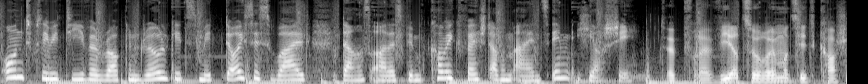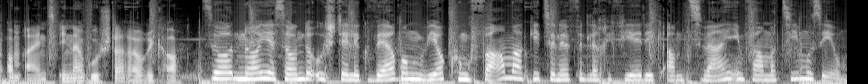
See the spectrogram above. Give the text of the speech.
und primitive Rock'n'Roll gibt es mit Deuces Wild. Das alles beim Comicfest ab dem 1 im Hirschi. Töpfere wir zur Römerzeit kannst am 1 in Augusta Raurica. Zur neuen Sonderausstellung Werbung, Wirkung, Pharma gibt es eine öffentliche Führung am 2 im Pharmaziemuseum.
